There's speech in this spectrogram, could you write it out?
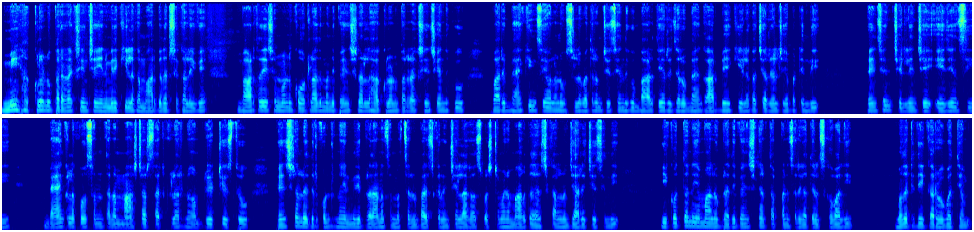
మీ హక్కులను పరిరక్షించే ఎనిమిది కీలక మార్గదర్శకాలు ఇవే. భారతదేశంలోని కోట్లాది మంది పెన్షనర్ల హక్కులను పరిరక్షించేందుకు, వారి బ్యాంకింగ్ సేవలను సులభతరం చేసేందుకు భారతీయ రిజర్వ్ బ్యాంక్ ఆర్‌బీఐ కీలక చర్యలు చేపట్టింది. పెన్షన్ చెల్లించే ఏజెన్సీ బ్యాంకుల కోసం తన మాస్టర్ సర్క్యులర్‌ను అప్‌డేట్ చేస్తూ, పెన్షనర్లు ఎదుర్కొంటున్న ఎనిమిది ప్రధాన సమస్యలను పరిష్కరించేలాగా స్పష్టమైన మార్గదర్శకాలను జారీ చేసింది. ఈ కొత్త నియమాలు ప్రతి పెన్షనర్ తప్పనిసరిగా తెలుసుకోవాలి. మొదటిది కరువు భత్యం.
